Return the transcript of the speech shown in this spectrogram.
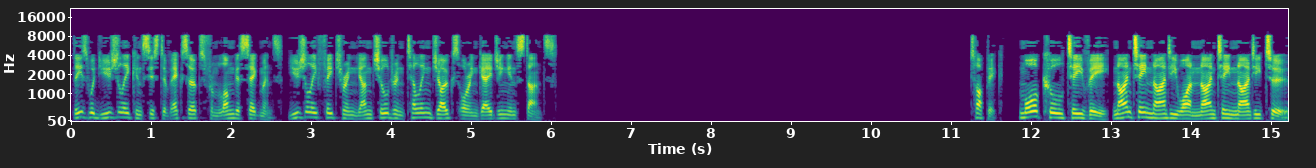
These would usually consist of excerpts from longer segments, usually featuring young children telling jokes or engaging in stunts. Topic: More Cool TV 1991-1992.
